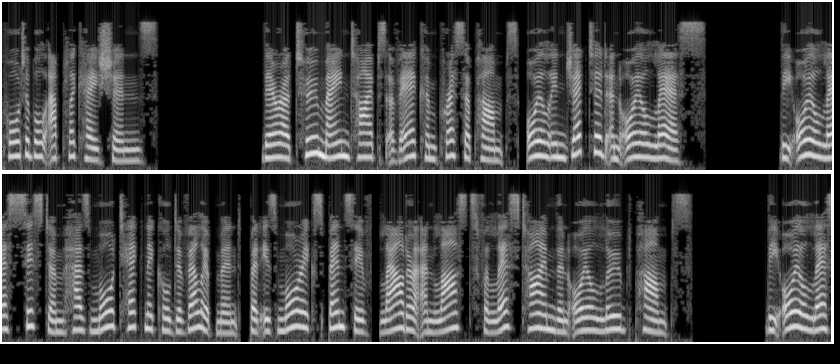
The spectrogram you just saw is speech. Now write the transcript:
portable applications. There are two main types of air compressor pumps, oil-injected and oil-less. The oil-less system has more technical development, but is more expensive, louder and lasts for less time than oil-lubed pumps. The oil-less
